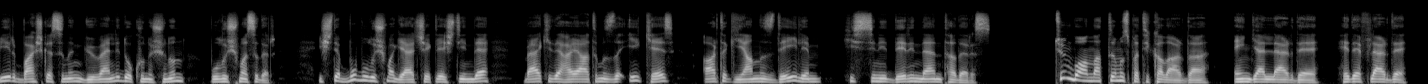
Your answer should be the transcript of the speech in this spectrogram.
bir başkasının güvenli dokunuşunun buluşmasıdır. İşte bu buluşma gerçekleştiğinde belki de hayatımızda ilk kez artık yalnız değilim hissini derinden tadarız. Tüm bu anlattığımız patikalarda, engellerde, hedeflerde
